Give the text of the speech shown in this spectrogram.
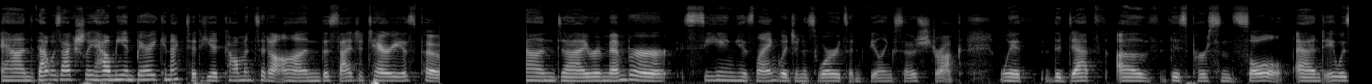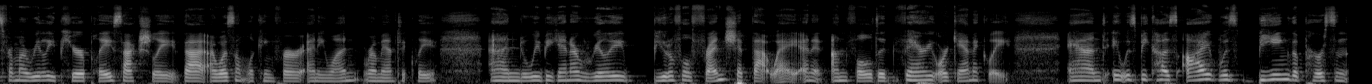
and that was actually how me and barry connected he had commented on the sagittarius post and I remember seeing his language and his words and feeling so struck with the depth of this person's soul. And it was from a really pure place, actually, that I wasn't looking for anyone romantically. And we began a really beautiful friendship that way. And it unfolded very organically. And it was because I was being the person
